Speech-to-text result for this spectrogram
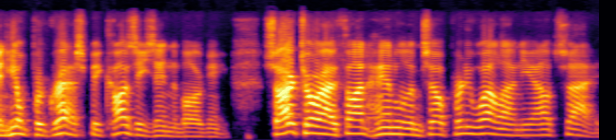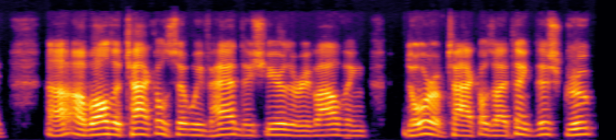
and he'll progress because he's in the ball game. Sartor, I thought, handled himself pretty well on the outside. Uh, of all the tackles that we've had this year, the revolving door of tackles, I think this group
